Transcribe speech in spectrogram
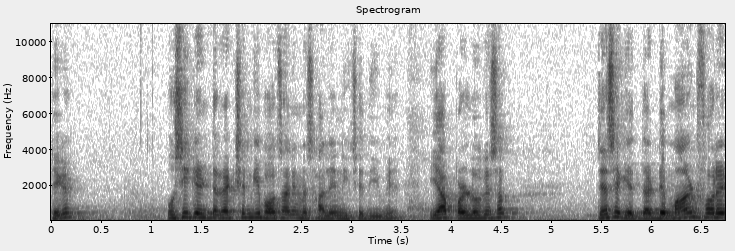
ठीक है? उसी के इंटरेक्शन की बहुत सारी मिसालें नीचे दी हुई हैं। ये आप पढ़ लोगे सब। जैसे कि the demand for a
